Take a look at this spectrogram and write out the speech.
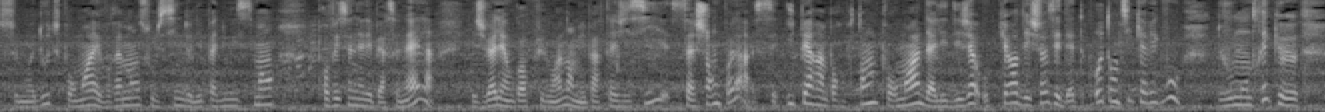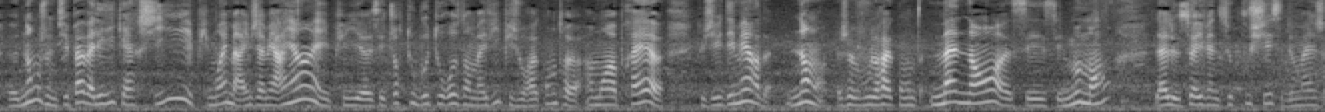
ce mois d'août pour moi est vraiment sous le signe de l'épanouissement professionnel et personnel. Et je vais aller encore plus loin dans mes partages ici, sachant que voilà, c'est hyper important pour moi d'aller déjà au cœur des choses et d'être authentique avec vous, de vous montrer que euh, non, je ne suis pas Valérie Karchi, et puis moi il m'arrive jamais rien, et puis euh, c'est toujours tout beau tout rose dans ma vie, puis je vous raconte euh, un mois après que j'ai eu des merdes. Non, je vous le raconte maintenant, c'est le moment. Là, le soleil vient de se coucher, c'est dommage.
